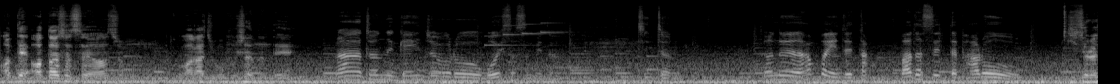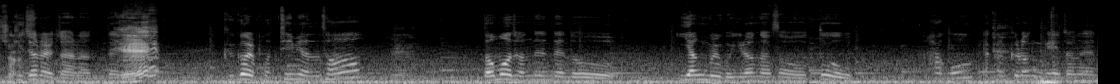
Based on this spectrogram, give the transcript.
어때 어떠셨어요 좀 와가지고 보셨는데 아, 저는 개인적으로 멋있었습니다. 음, 진짜로. 저는 한 번 이제 딱 맞았을 때 바로 기절할 줄 알았어요 기절할 줄 알았는데 예? 그걸 버티면서 예. 넘어졌는데도 이악 물고 일어나서 또 하고 약간 네. 그런 게 저는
